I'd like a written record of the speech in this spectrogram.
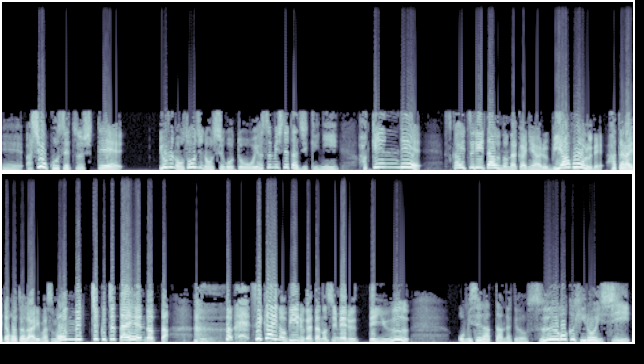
えー、足を骨折して、夜のお掃除のお仕事をお休みしてた時期に、派遣で、スカイツリータウンの中にあるビアホールで働いたことがあります。もうめっちゃくちゃ大変だった。世界のビールが楽しめるっていうお店だったんだけど、すごく広いし、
